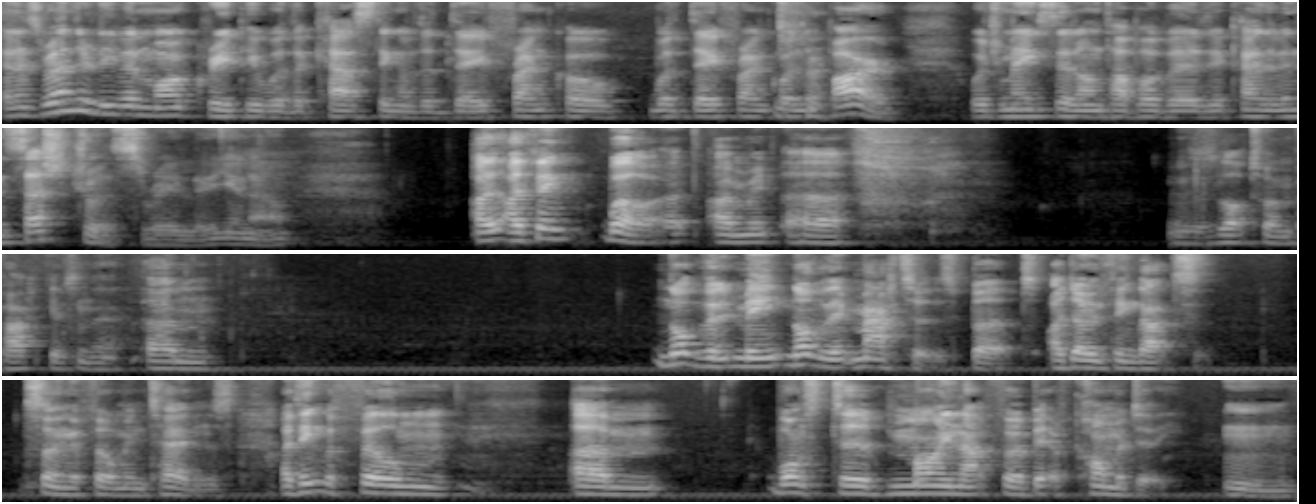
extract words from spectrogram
And it's rendered even more creepy with the casting of the Dave Franco with Dave Franco in the part, which makes it on top of it kind of incestuous, really. You know. I, I think, well, I I mean, uh, there's a lot to unpack, isn't there? Um, not that it mean, not that it matters, but I don't think that's something the film intends. I think the film um, wants to mine that for a bit of comedy, Mm.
